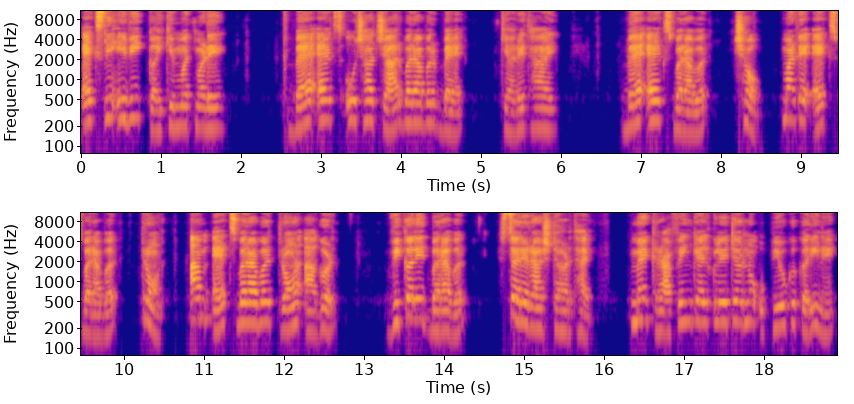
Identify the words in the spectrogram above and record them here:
એક્સની એવી કઈ કિંમત મળે? બે એક્સ ઓછા ચાર બરાબર બે ક્યારે થાય? બે એક્સ બરાબર છ. માટે એક્સ બરાબર ત્રણ. આમ એક્સ બરાબર ત્રણ આગળ વિકલિત બરાબર સરેરાશ ઢાળ થાય. મેં ગ્રાફિંગ કેલ્ક્યુલેટરનો ઉપયોગ કરીને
